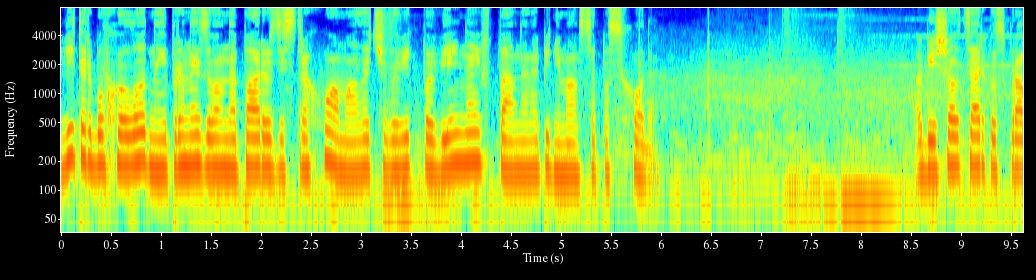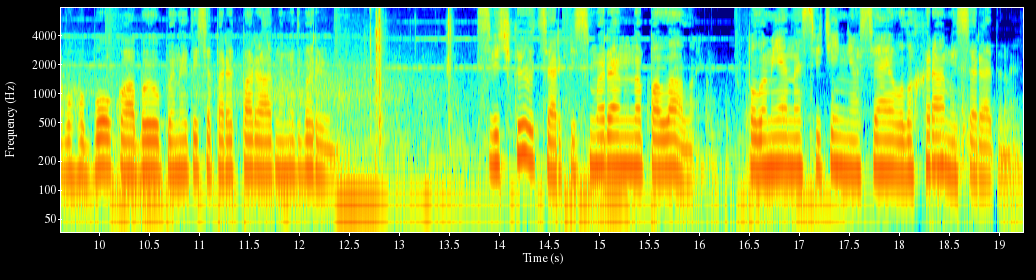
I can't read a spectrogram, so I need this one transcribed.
Вітер був холодний і пронизував на пару зі страхом, але чоловік повільно і впевнено піднімався по сходах. Обійшов церкву з правого боку, аби опинитися перед парадними дверима. Свічки у церкві смиренно палали, полум'яне світіння осяювало храм із середини.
